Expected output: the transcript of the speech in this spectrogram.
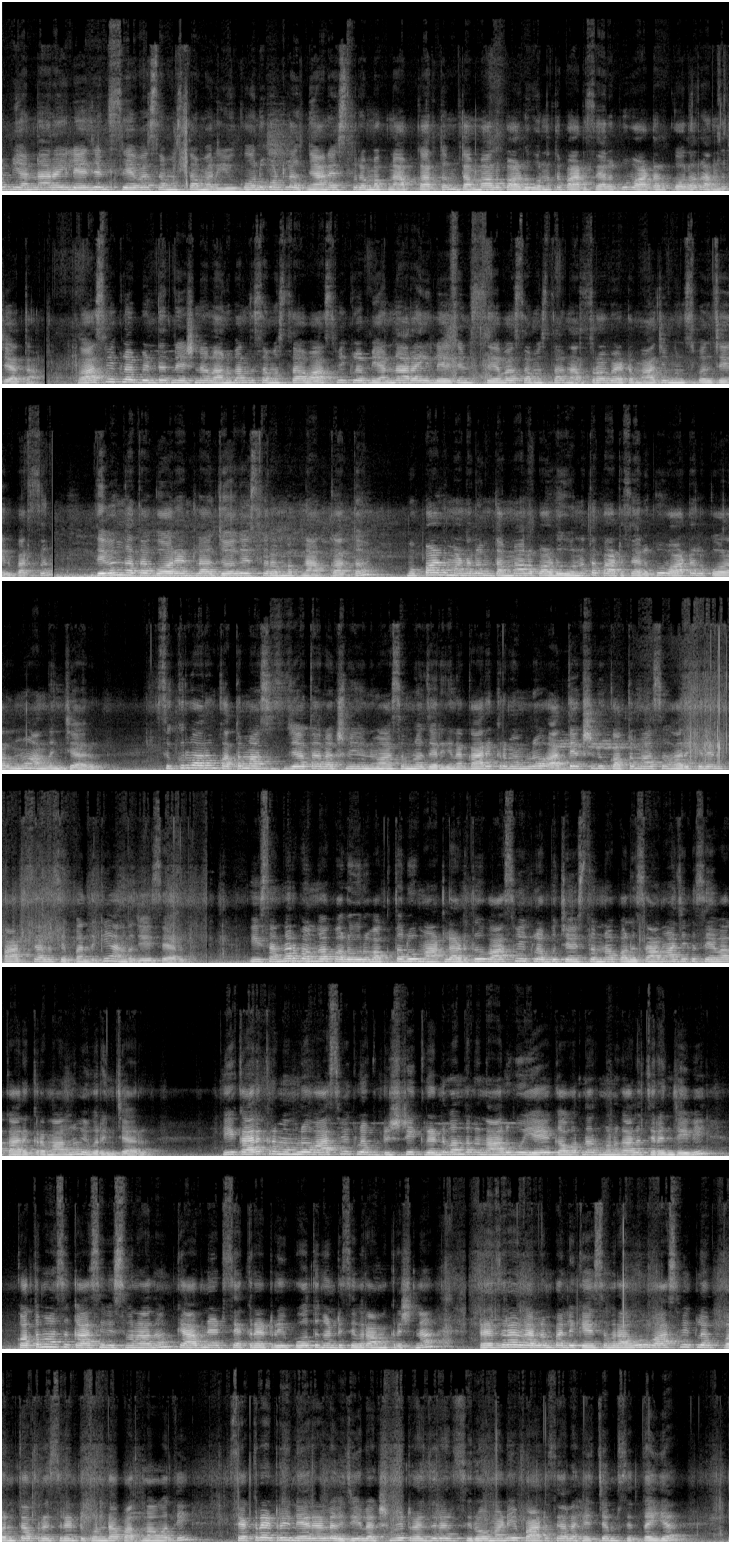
Club NRI legend సేవా సంస్థ మరియు కోనుకొంట్ల జ్ఞానేశ్వరమ్మ జ్ఞాపకార్థం దమ్మాలపాడు ఉన్నత పాఠశాలకు వాటర్ కూలర్ అందజేత. వాస్వి క్లబ్ ఇంటర్నేషనల్ అనుబంధ సంస్థ వాస్వి క్లబ్ ఎన్ఆర్ఐ లేజెండ్ సేవా సంస్థ నర్సరావుపేట మాజీ మున్సిపల్ చైర్పర్సన్ దివంగత గోరెంట్ల జోగేశ్వరమ్మ జ్ఞాపకార్థం ముప్పాళ్ళ మండలం దమ్మాలపాడు ఉన్నత పాఠశాలకు వాటర్ కూలర్ను అందించారు. శుక్రవారం కొత్తమాసు సుజాత లక్ష్మి నివాసంలో జరిగిన కార్యక్రమంలో అధ్యక్షుడు కొత్తమాసు హరికిరణ్ పాఠశాల సిబ్బందికి అందజేశారు. ఈ సందర్భంగా పలువురు వక్తలు మాట్లాడుతూ వాసవి క్లబ్ చేస్తున్న పలు సామాజిక సేవా కార్యక్రమాలను వివరించారు. ఈ కార్యక్రమంలో వాసవి క్లబ్ డిస్టిక్ రెండు వందల నాలుగు A governor Munagala Chiranjeevi Kothamasu Kasi Viswanatham cabinet secretary Pothuganti Sivaramakrishna treasurer Vellampalli Kesavarao Vasavi club Vanitha president Gunda Padmavathi secretary Nerella Vijayalakshmi treasurer Siromani పాఠశాల హెచ్ఎం సిద్ధయ్య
